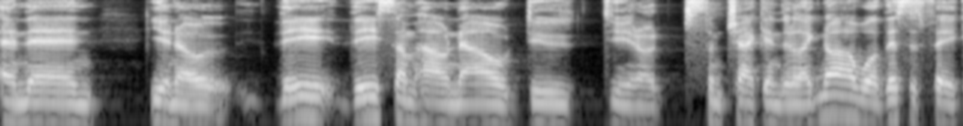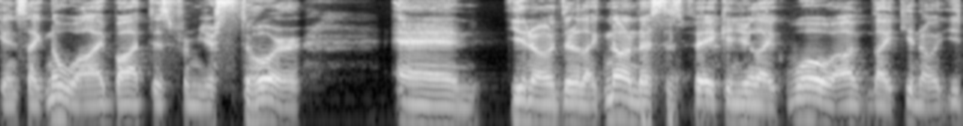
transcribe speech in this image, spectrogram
and then, you know, they they somehow now do, you know, some check in. They're like, no, well, this is fake. And it's like, no, well, I bought this from your store. And, you know, they're like, no, this is fake. And you're like, whoa, I'm like, you know, you,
